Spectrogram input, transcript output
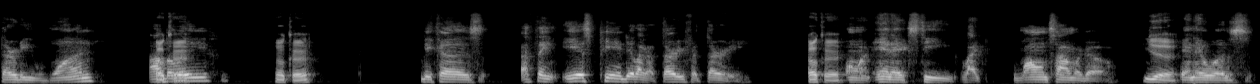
31, I Okay. believe, Okay. because I think ESPN did like a 30 for 30 Okay. on NXT like long time ago. Yeah. And it was,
